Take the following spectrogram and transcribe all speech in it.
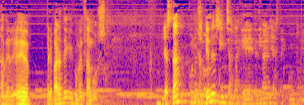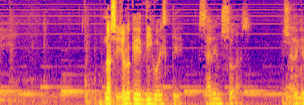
A ver, eh, prepárate que comenzamos. ¿Ya está? ¿Lo tienes? No, si yo lo que digo es que salen solas. Que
